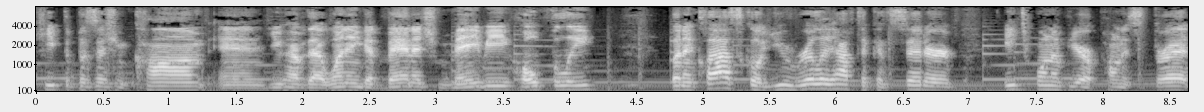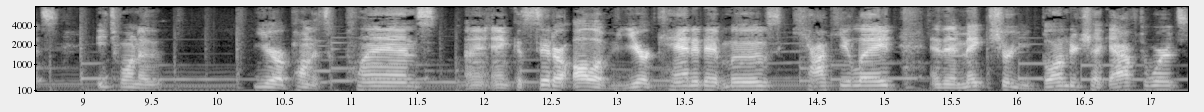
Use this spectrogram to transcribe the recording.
keep the position calm and you have that winning advantage, maybe, hopefully. But in classical, you really have to consider each one of your opponent's threats, each one of your opponent's plans, and, and consider all of your candidate moves, calculate, and then make sure you blunder check afterwards.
